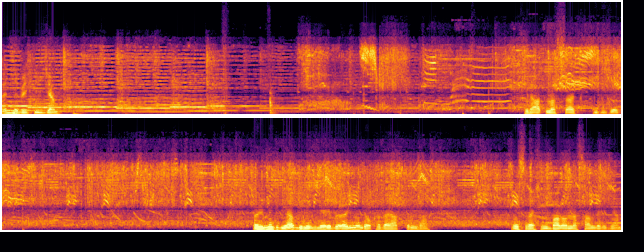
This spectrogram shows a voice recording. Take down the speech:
Ben de bekleyeceğim. Şöyle atmazsak gidecek. Ölmedi ya binicileri bir ölmedi o kadar attım da. Neyse ben şimdi balonla saldıracağım.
